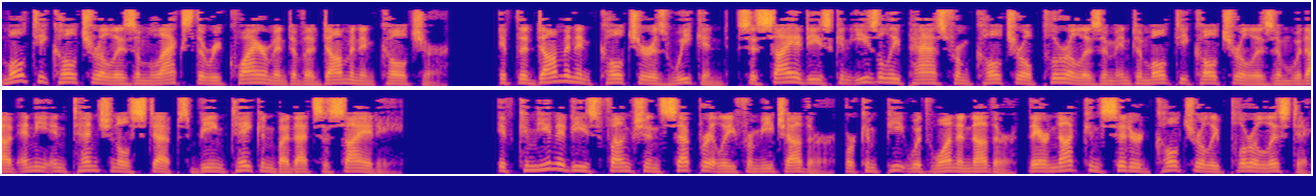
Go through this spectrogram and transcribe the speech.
Multiculturalism lacks the requirement of a dominant culture. If the dominant culture is weakened, societies can easily pass from cultural pluralism into multiculturalism without any intentional steps being taken by that society. If communities function separately from each other, or compete with one another, they are not considered culturally pluralistic.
